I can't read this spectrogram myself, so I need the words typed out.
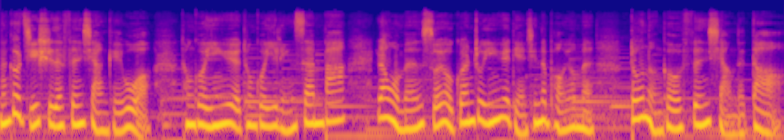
能够及时的分享给我，通过音乐，通过一零三八，让我们所有关注音乐点心的朋友们都能够分享得到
